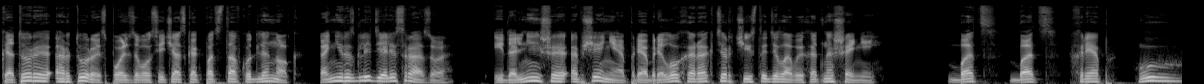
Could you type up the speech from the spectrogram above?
которое Артур использовал сейчас как подставку для ног, они разглядели сразу. и дальнейшее общение приобрело характер чисто деловых отношений. Бац, бац, хряп, у, -у, -у.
